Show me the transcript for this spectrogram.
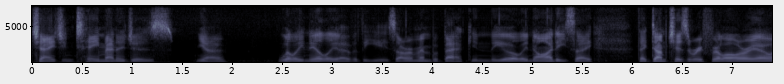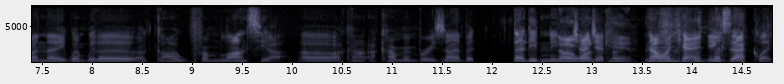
changing team managers, you know, willy nilly over the years. I remember back in the early 90s, they, they dumped Cesare Fiorio and they went with a, a guy from Lancia. Uh, I, can't, I can't remember his name, but they didn't even No change one their can. No one can, exactly.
